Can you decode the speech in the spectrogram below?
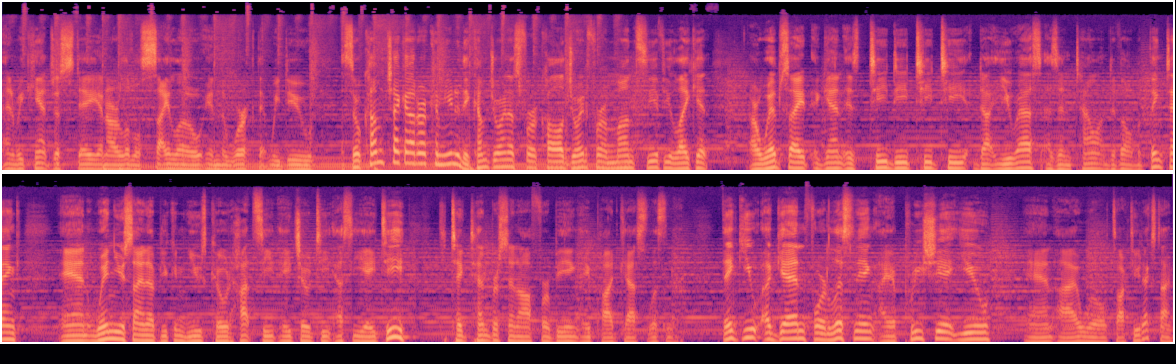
and we can't just stay in our little silo in the work that we do. So come check out our community. Come join us for a call, join for a month, see if you like it. Our website, again, is tdtt.us, as in Talent Development Think Tank. And when you sign up, you can use code HOTSEAT, H O T S E A T, to take 10% off for being a podcast listener. Thank you again for listening. I appreciate you, and I will talk to you next time.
